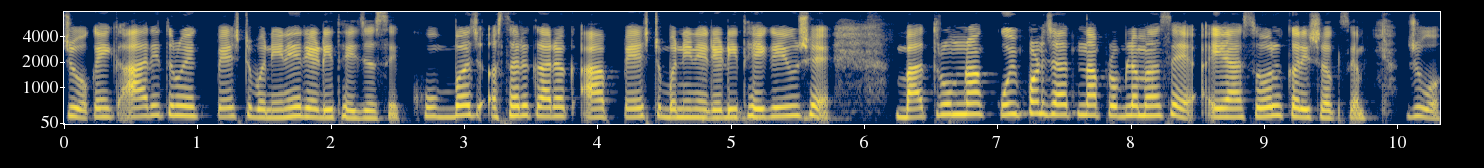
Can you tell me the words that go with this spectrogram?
જુઓ, કંઈક આ રીતનું એક પેસ્ટ બનીને રેડી થઈ જશે. ખૂબ જ અસરકારક આ પેસ્ટ બનીને રેડી થઈ ગયું છે. બાથરૂમના કોઈ પણ જાતના પ્રોબ્લેમ હશે, એ આ સોલ્વ કરી શકશે. જુઓ,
